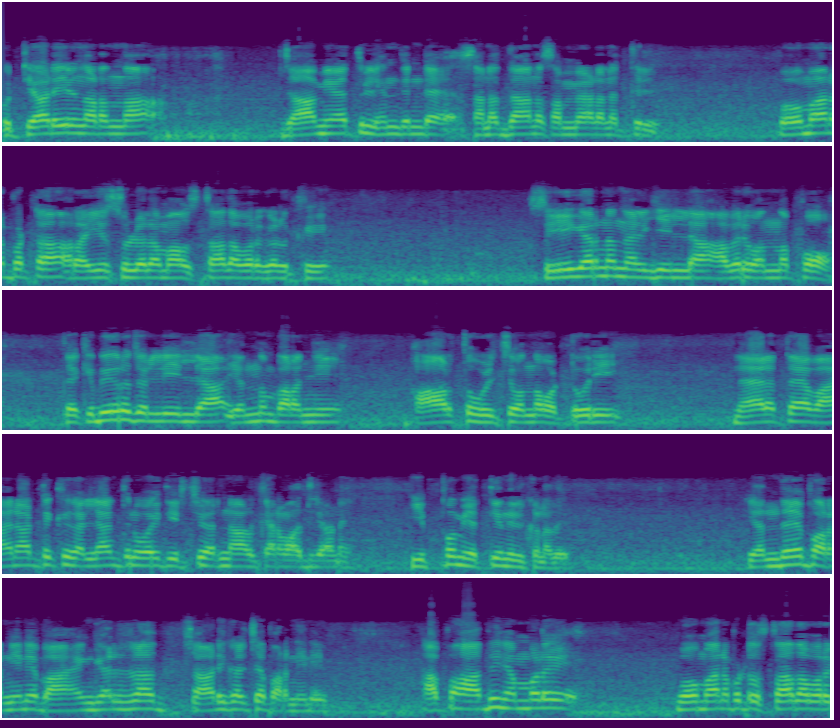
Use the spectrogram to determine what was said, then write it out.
കുറ്റ്യാടിയിൽ നടന്ന ജാമ്യാത്തുൽ ഹിന്ദിന്റെ സന്നദ്ധാന സമ്മേളനത്തിൽ ബഹുമാനപ്പെട്ട റയ്യസുല്ലമ ഉസ്താദ് അവർക്ക് സ്വീകരണം നൽകിയില്ല. അവർ വന്നപ്പോൾ തെക്കുബീർ ചൊല്ലിയില്ല എന്നും പറഞ്ഞ് ആർത്ത് വിളിച്ചു വന്ന ഒട്ടൂരി നേരത്തെ വയനാട്ടിലേക്ക് കല്യാണത്തിന് പോയി തിരിച്ചു വരുന്ന ആൾക്കാർ മാതിരിയാണ് ഇപ്പം എത്തി നിൽക്കുന്നത്. എന്തേ പറഞ്ഞിന്? ഭയങ്കര ചാടി കളിച്ച പറഞ്ഞിന്. അപ്പോൾ അത് നമ്മൾ ബഹുമാനപ്പെട്ട ഉസ്താദ് അവർ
